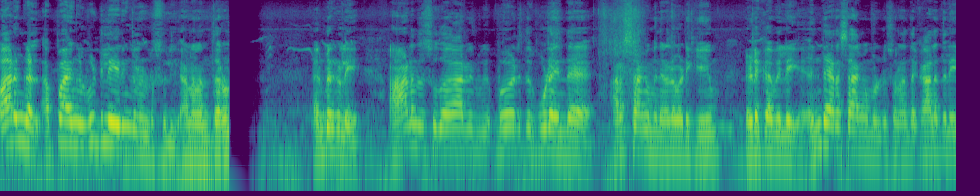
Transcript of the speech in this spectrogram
வாருங்கள். அப்பா எங்கள் வீட்டிலே இருங்கள் என்று சொல்லி. ஆனால் அந்த தருணம் நண்பர்களே ஆனந்த சுதாகரன் விவரத்தில் கூட இந்த அரசாங்கம் இந்த நடவடிக்கையும் எடுக்கவில்லை. எந்த அரசாங்கம் என்று சொன்னால் அந்த காலத்திலே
